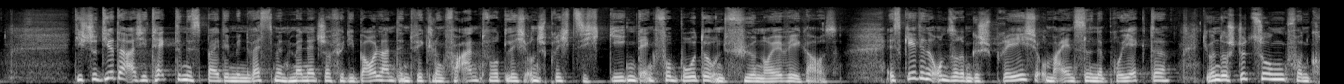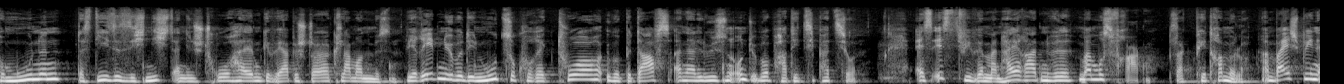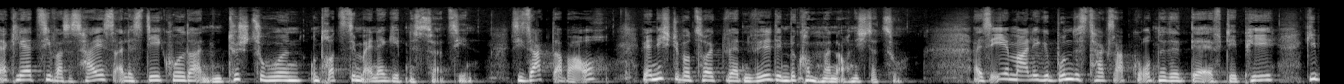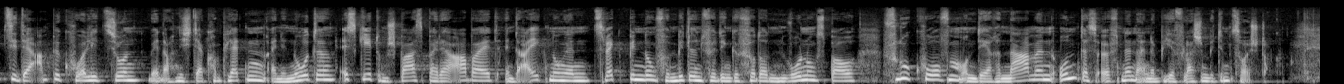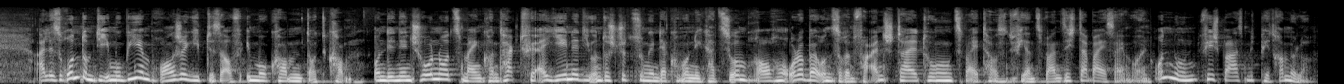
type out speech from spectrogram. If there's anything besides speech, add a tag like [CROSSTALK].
Die studierte Architektin ist bei dem Investmentmanager für die Baulandentwicklung verantwortlich und spricht sich gegen Denkverbote und für neue Wege aus. Es geht in unserem Gespräch um einzelne Projekte, die Unterstützung von Kommunen, dass diese sich nicht an den Strohhalm Gewerbesteuer klammern müssen. Wir reden über den Mut zur Korrektur, über Bedarfsanalysen und über Partizipation. Es ist wie wenn man heiraten will, man muss fragen, sagt Petra Müller. Am Beispielen erklärt sie, was es heißt, alle Stakeholder an den Tisch zu holen und trotzdem ein Ergebnis zu erzielen. Sie sagt aber auch, wer nicht überzeugt werden will, den bekommt man auch nicht dazu. Als ehemalige Bundestagsabgeordnete der FDP gibt sie der Ampelkoalition, wenn auch nicht der kompletten, eine Note. Es geht um Spaß bei der Arbeit, Enteignungen, Zweckbindung von Mitteln für den geförderten Wohnungsbau, Flugkurven und deren Namen und das Öffnen einer Bierflasche mit dem Zollstock. Alles rund um die Immobilienbranche gibt es auf immocom.com. Und in den Shownotes mein Kontakt für all jene, die Unterstützung in der Kommunikation brauchen oder bei unseren Veranstaltungen 2024 dabei sein wollen. Und nun viel Spaß mit Petra Müller.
